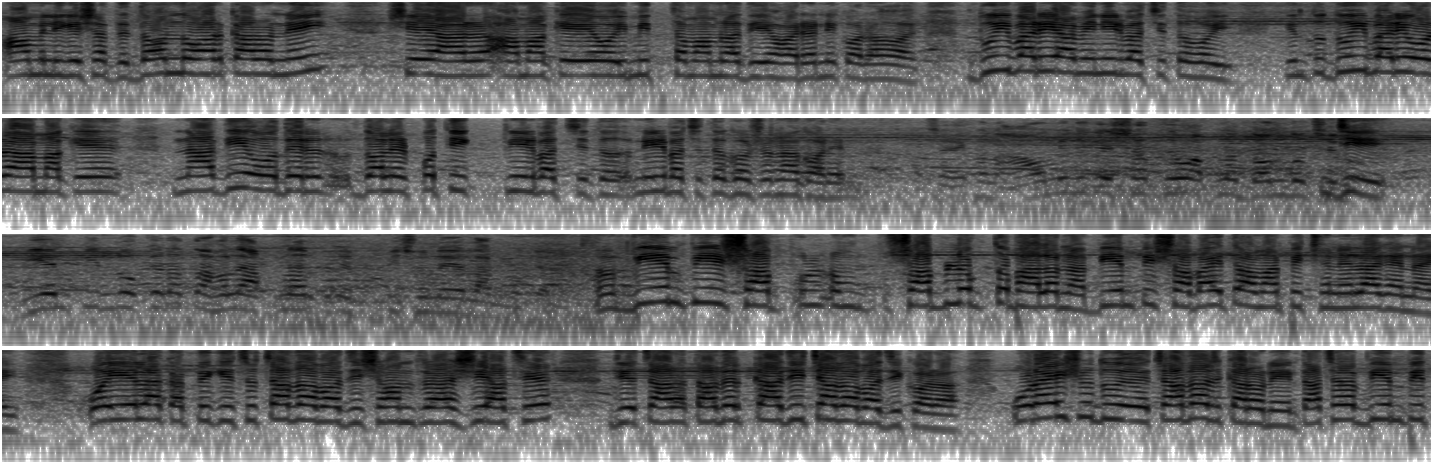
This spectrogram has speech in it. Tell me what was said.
আওয়ামী লীগের সাথে দ্বন্দ্ব হওয়ার কারণেই সে আর আমাকে ওই মিথ্যা মামলা দিয়ে হয়রানি করা হয়। দুইবারই আমি নির্বাচিত হই কিন্তু দুইবারই ওরা আমাকে না দিয়ে ওদের দলের প্রতীক নির্বাচিত নির্বাচিত ঘোষণা করেন। আচ্ছা এখন আওয়ামী লীগের সাথেও আপনার দ্বন্দ্ব ছিল। জি। বিএনপির লোকেরা তাহলে আপনার পিছনে লাগল কেন? বিএমপির সব সব লোক তো ভালো না বিএমপির সবাই তো আমার পিছনে লাগে নাই। ওই এলাকাতে কিছু চাঁদাবাজি সন্ত্রাসী আছে যে তাদের কাজই চাঁদাবাজি করা। ওরাই শুধু চাঁদার কারণে তাছাড়া বিএমপির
